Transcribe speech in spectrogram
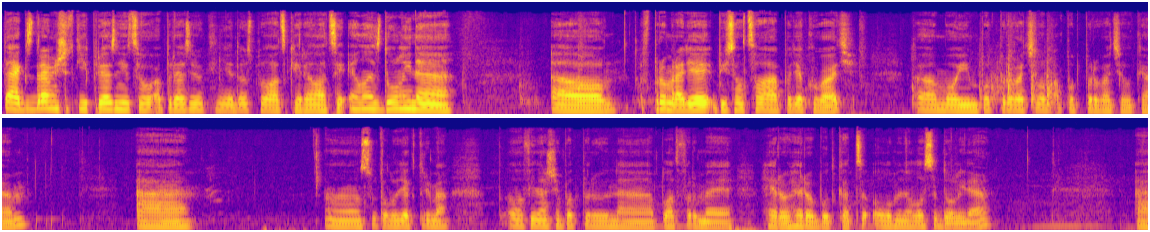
Tak, zdravím všetkých priaznicov a priaznivkyne dospeláckej relácie LS Dolina. Uh, v prvom rade by som chcela poďakovať uh, mojim podporovateľom a podporovateľkám. A sú to ľudia, ktorí ma uh, finančne podporujú na platforme herohero.co lomeno dolina. A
